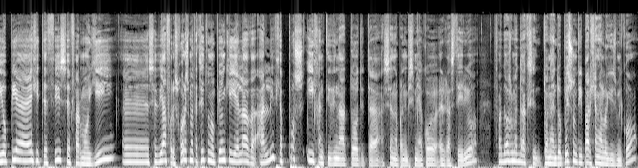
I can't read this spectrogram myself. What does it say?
η οποία έχει τεθεί σε εφαρμογή ε, σε διάφορες χώρες μεταξύ των οποίων και η Ελλάδα. Αλήθεια πώς είχαν τη δυνατότητα σε ένα πανεπιστημιακό εργαστήριο φαντάζομαι εντάξει το να εντοπίσουν ότι υπάρχει αναλογισμικό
